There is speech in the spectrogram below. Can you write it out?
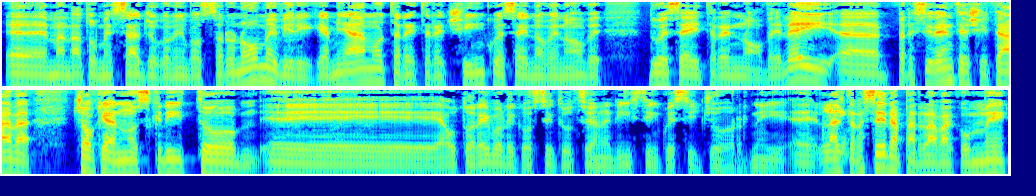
eh, mandate un messaggio con il vostro nome, vi richiamiamo, 335-699-2639. Lei, eh, Presidente, citava ciò che hanno scritto eh, autorevoli costituzionalisti in questi giorni. Eh, l'altra sera parlava con me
